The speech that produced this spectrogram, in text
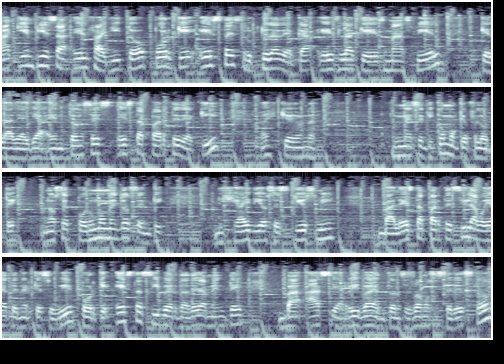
Aquí empieza el fallito porque esta estructura de acá es la que es más fiel que la de allá. Entonces esta parte de aquí, ay, qué onda. Me sentí como que floté. No sé, por un momento sentí. Dije, ay Dios, excuse me. Vale, esta parte sí la voy a tener que subir porque esta sí verdaderamente va hacia arriba. Entonces vamos a hacer esto.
